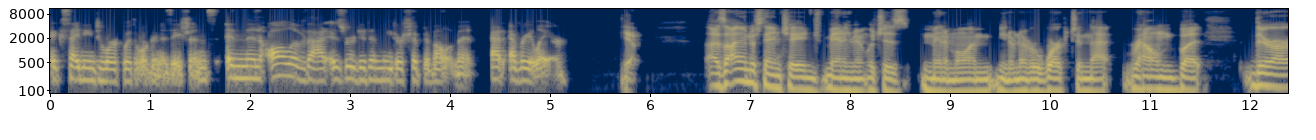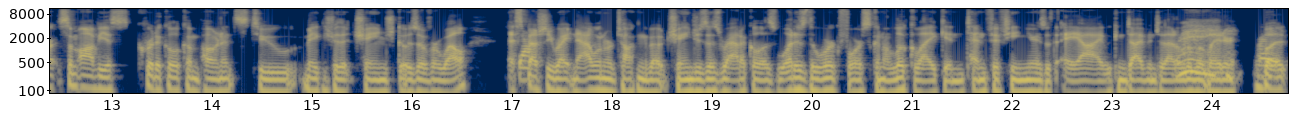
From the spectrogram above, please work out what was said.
exciting to work with organizations. And then all of that is rooted in leadership development at every layer. As I understand change management, which is minimal, I'm you know never worked in that realm, but there are some obvious critical components to making sure that change goes over well especially yeah. right now when we're talking about changes as radical as what is the workforce going to look like in 10 15 years with ai we can dive into that a little bit later. Right. but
